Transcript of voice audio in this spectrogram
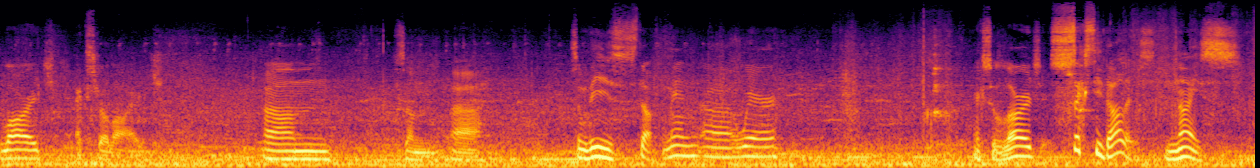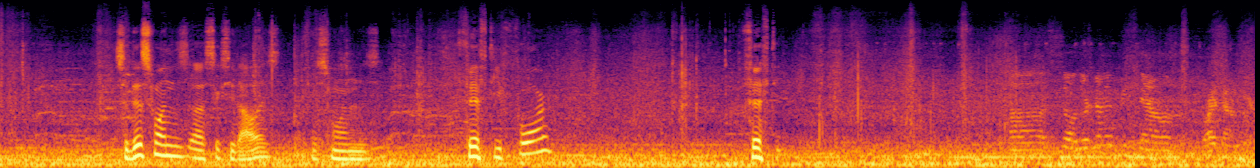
large, extra large. Um, some uh, some of these stuff. Men uh, wear extra large, sixty dollars. Nice. So this one's uh, sixty dollars. This one's fifty-four. Fifty. Uh, so they're gonna be down right down here.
